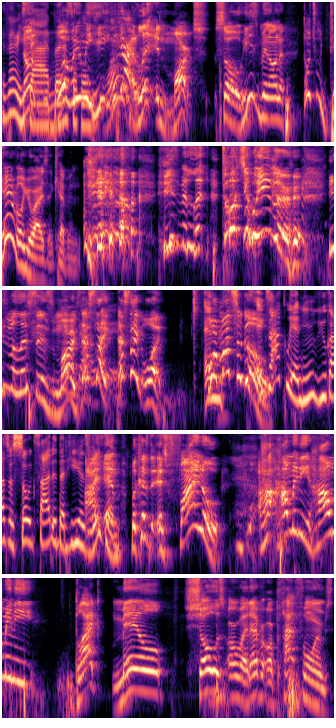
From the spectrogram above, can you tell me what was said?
very No, sad. But what, it's what do you okay. mean? He, he got lit in March, so he's been on it. Don't you dare roll your eyes at Kevin. he's been lit. Don't you either. He's been lit since March. That's like that's like what four And- months ago. Exactly, and you you guys are so excited that he has I risen. am because it's final. How, how many how many black male shows or whatever or platforms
